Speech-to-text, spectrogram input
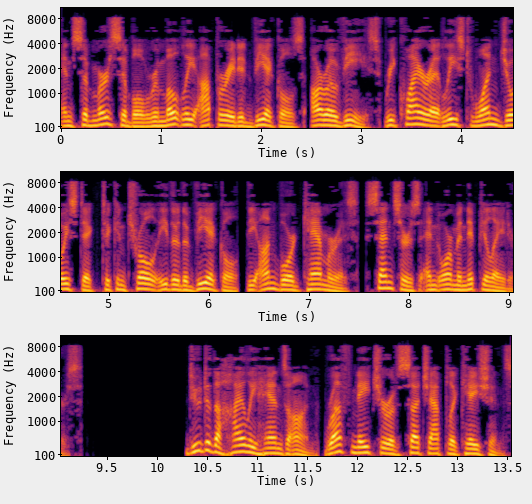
and submersible remotely operated vehicles ROVs require at least one joystick to control either the vehicle, the onboard cameras, sensors and or manipulators. Due to the highly hands-on, rough nature of such applications,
